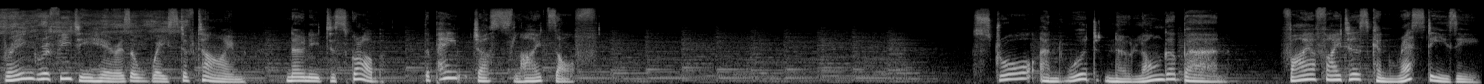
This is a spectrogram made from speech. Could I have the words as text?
Spraying graffiti here is a waste of time. No need to scrub. The paint just slides off. Straw and wood no longer burn. Firefighters can rest easy.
